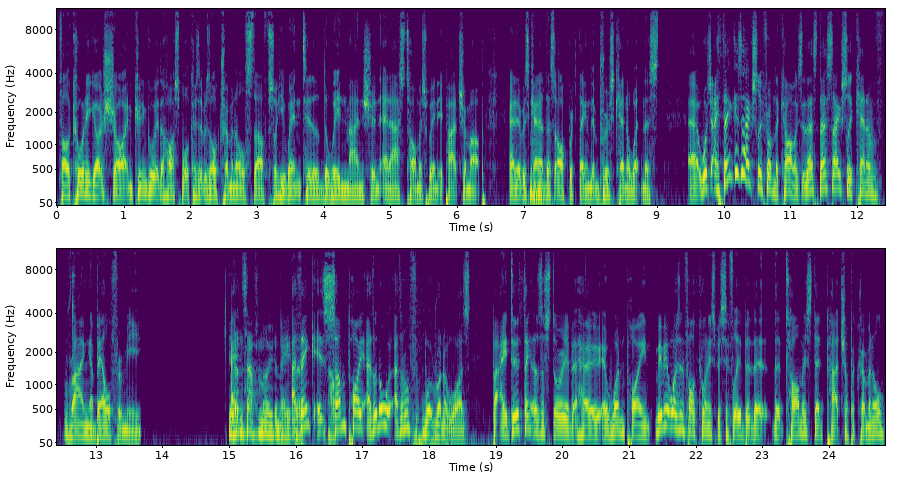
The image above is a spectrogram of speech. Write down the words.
Falcone got shot and couldn't go to the hospital because it was all criminal stuff. So he went to the, the Wayne mansion and asked Thomas Wayne to patch him up. And it was kind of this awkward thing that Bruce kind of witnessed, uh, which I think is actually from the comics. That's that's actually kind of rang a bell for me It doesn't sound familiar to me. I think at some point, I don't know, I don't know what run it was, but I do think there's a story about how at one point, maybe it wasn't Falcone specifically, but that that Thomas did patch up a criminal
